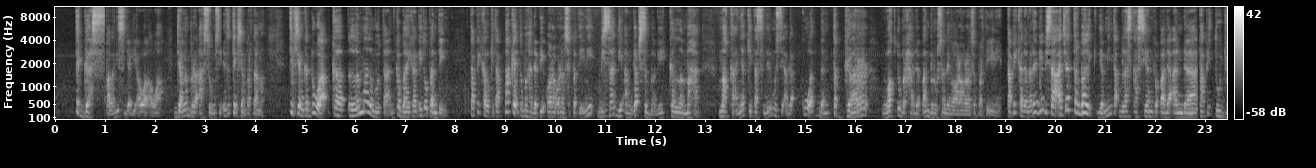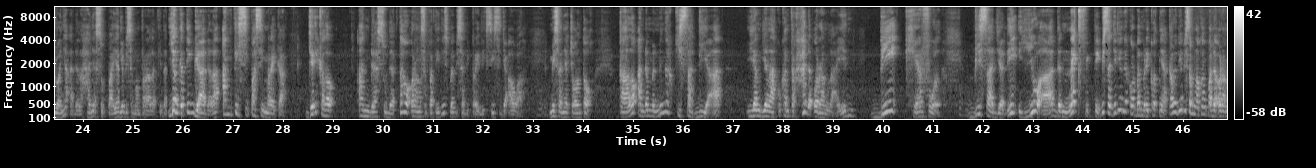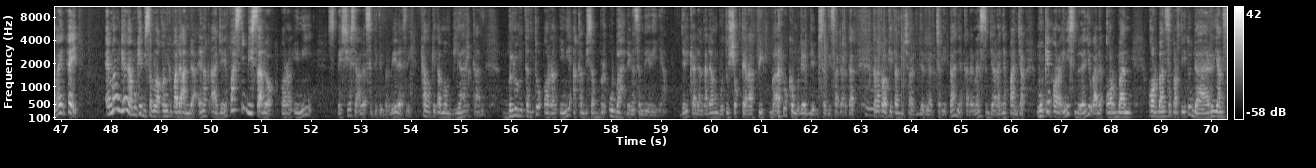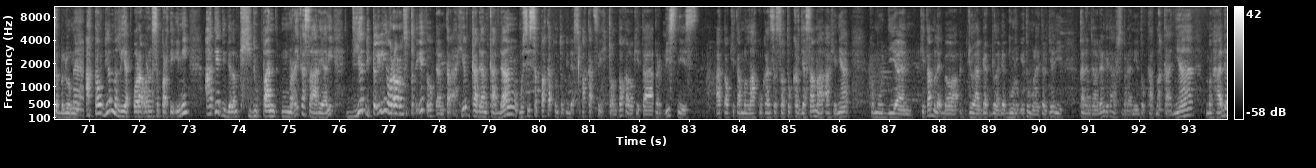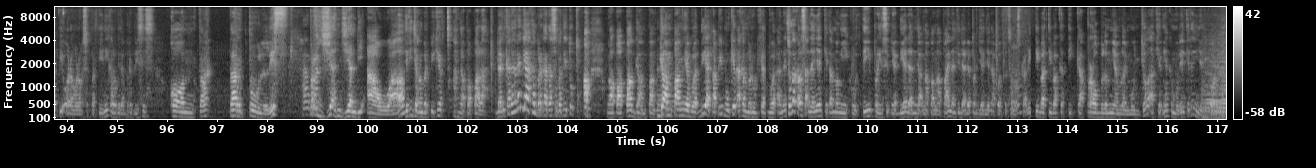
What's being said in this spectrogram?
tegas, apalagi sejak di awal-awal. Jangan berasumsi. Itu tips yang pertama. Tips yang kedua, kelemah lembutan, kebaikan itu penting tapi kalau kita pakai untuk menghadapi orang-orang seperti ini, bisa dianggap sebagai kelemahan. Makanya kita sendiri mesti agak kuat dan tegar waktu berhadapan berurusan dengan orang-orang seperti ini. Tapi kadang-kadang dia bisa aja terbalik. Dia minta belas kasihan kepada Anda, tapi tujuannya adalah hanya supaya dia bisa memperalat kita. Yang ketiga adalah antisipasi mereka. Jadi kalau Anda sudah tahu orang seperti ini, sudah bisa diprediksi sejak awal. Misalnya contoh, kalau Anda mendengar kisah dia, yang dia lakukan terhadap orang lain, be careful. Bisa jadi you are the next victim. Bisa jadi anda korban berikutnya. Kalau dia bisa melakukan pada orang lain, hey, emang dia nggak mungkin bisa melakukan kepada anda? Enak aja ya, pasti bisa dong. Orang ini spesies yang agak sedikit berbeda sih. Kalau kita membiarkan, belum tentu orang ini akan bisa berubah dengan sendirinya. Jadi kadang-kadang butuh shock terapi baru kemudian dia bisa disadarkan. Hmm. Karena kalau kita bisa dengar ceritanya, kadang-kadang sejarahnya panjang. Mungkin orang ini sebenarnya juga ada korban korban seperti itu dari yang sebelumnya. Nah. Atau dia melihat orang-orang seperti ini ada di dalam kehidupan mereka sehari-hari, dia dikelilingi orang-orang seperti itu. Dan terakhir, kadang-kadang mesti sepakat untuk tidak sepakat sih. Contoh kalau kita berbisnis, atau kita melakukan sesuatu kerjasama akhirnya kemudian kita melihat bahwa gelagat-gelagat buruk itu mulai terjadi. Kadang-kadang kita harus berani untuk cut makanya menghadapi orang-orang seperti ini kalau kita berbisnis kontrak tertulis perjanjian di awal. Jadi jangan berpikir ah nggak apa-apa lah. Dan kadang-kadang dia akan berkata seperti itu ah nggak apa-apa gampang. Gampangnya buat dia tapi mungkin akan merugikan buat anda. Coba kalau seandainya kita mengikuti prinsipnya dia dan nggak ngapa-ngapain dan tidak ada perjanjian apa pun sama sekali tiba-tiba ketika problemnya mulai muncul akhirnya kemudian kita yang jadi korban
